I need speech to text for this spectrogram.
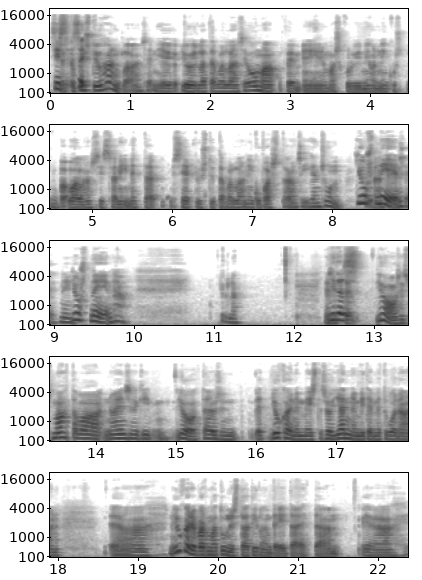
Siis Jotka se, pystyy handlaamaan sen ja jo- joilla tavallaan se oma feminiini maskuliini on niin kuin balanssissa niin, että se pystyy tavallaan niin kuin vastaan siihen sun just niin, niin, just niin. Kyllä. Ja Mitäs- sitten, joo, siis mahtavaa, no ensinnäkin, joo, täysin, että jokainen meistä, se on jännä, miten me tuodaan, no jokainen varmaan tunnistaa tilanteita, että äh,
